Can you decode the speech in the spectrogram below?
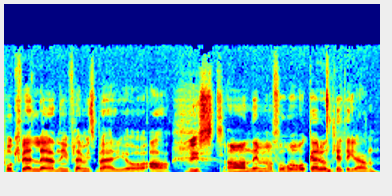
på kvällen i Flemingsberg och ja. Visst, Ja, nej, man får åka runt lite grann.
